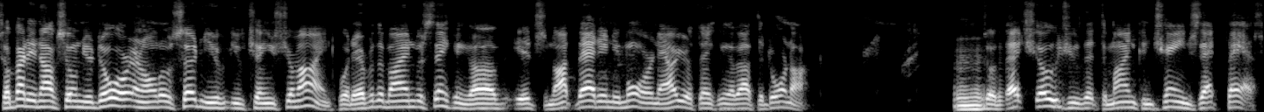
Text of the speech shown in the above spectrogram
Somebody knocks on your door, and all of a sudden you, you've changed your mind. Whatever the mind was thinking of, it's not that anymore. Now you're thinking about the door knock. Mm-hmm. So that shows you that the mind can change that fast.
